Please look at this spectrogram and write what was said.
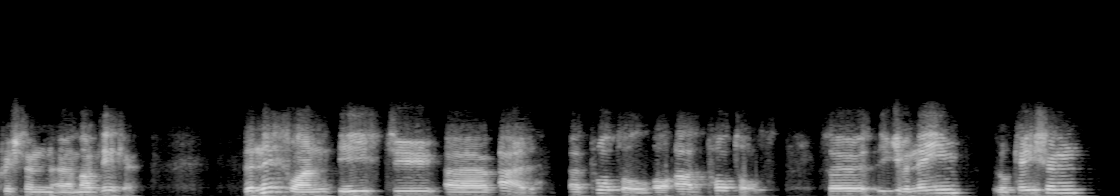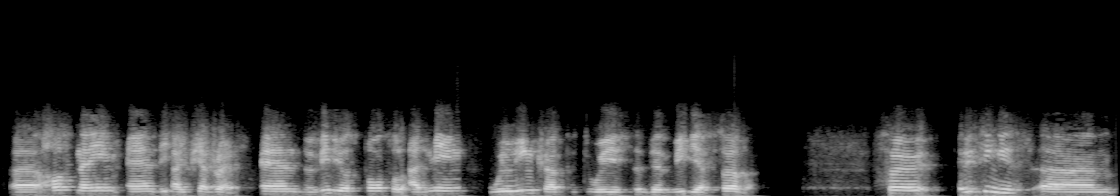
Christian uh, Mark. The next one is to uh, add a portal or add portals. So you give a name, location, uh, host name, and the IP address. And the VDS portal admin will link up with the VDS server. So everything is um,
